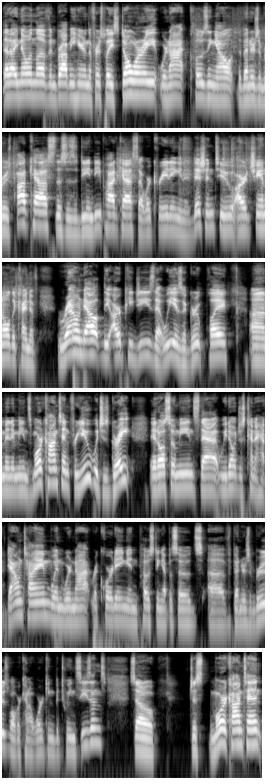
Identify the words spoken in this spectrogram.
that I know and love and brought me here in the first place?" Don't worry, we're not closing out the Benders and Brews podcast. This is a D and D podcast that we're creating in addition to our channel to kind of round out the RPGs that we as a group play. Um, and it means more content for you, which is great. It also means that we don't just kind of have downtime when we're not recording and posting episodes of Benders and Brews while we're kind of working between seasons. So just more content.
